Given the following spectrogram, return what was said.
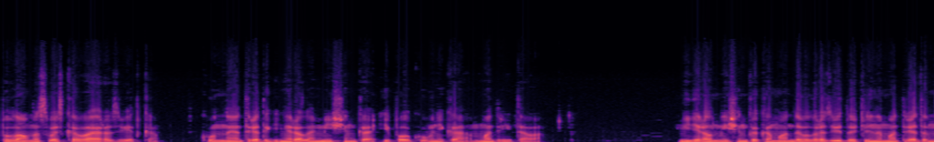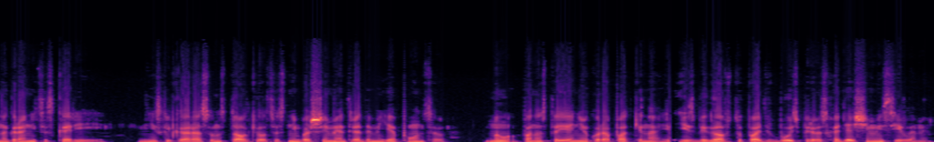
Была у нас войсковая разведка конные отряды генерала Мищенко и полковника Мадритова. Генерал Мищенко командовал разведывательным отрядом на границе с Кореей. Несколько раз он сталкивался с небольшими отрядами японцев, но по настоянию Куропаткина избегал вступать в бой с превосходящими силами.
